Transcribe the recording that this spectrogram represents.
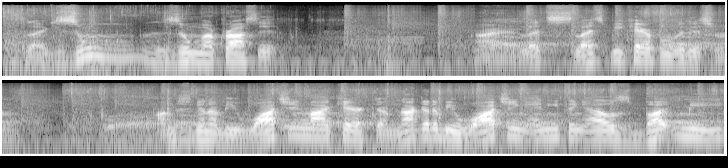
It's like zoom, zoom across it. Alright, let's let's be careful with this room. I'm just gonna be watching my character. I'm not gonna be watching anything else but me.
